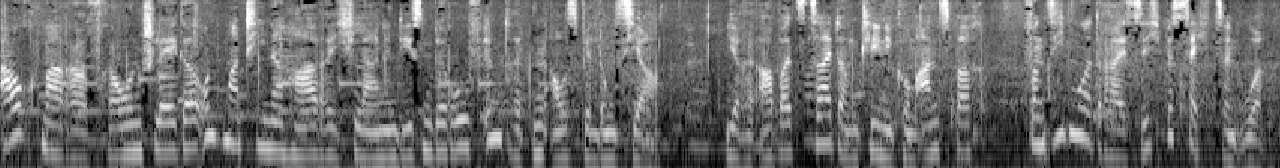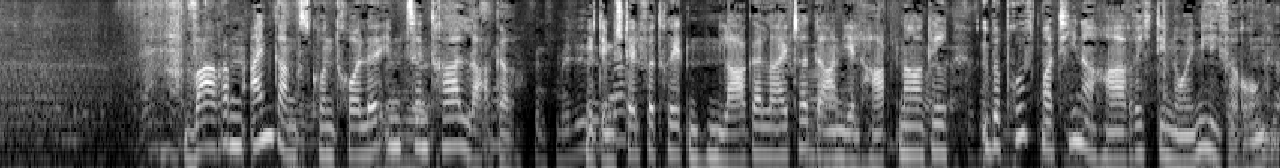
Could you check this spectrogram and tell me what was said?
Auch Mara Frauenschläger und Martina Harich lernen diesen Beruf im dritten Ausbildungsjahr. Ihre Arbeitszeit am Klinikum Ansbach von 7.30 Uhr bis 16 Uhr. Wareneingangskontrolle im Zentrallager. Mit dem stellvertretenden Lagerleiter Daniel Hartnagel überprüft Martina Harich die neuen Lieferungen.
